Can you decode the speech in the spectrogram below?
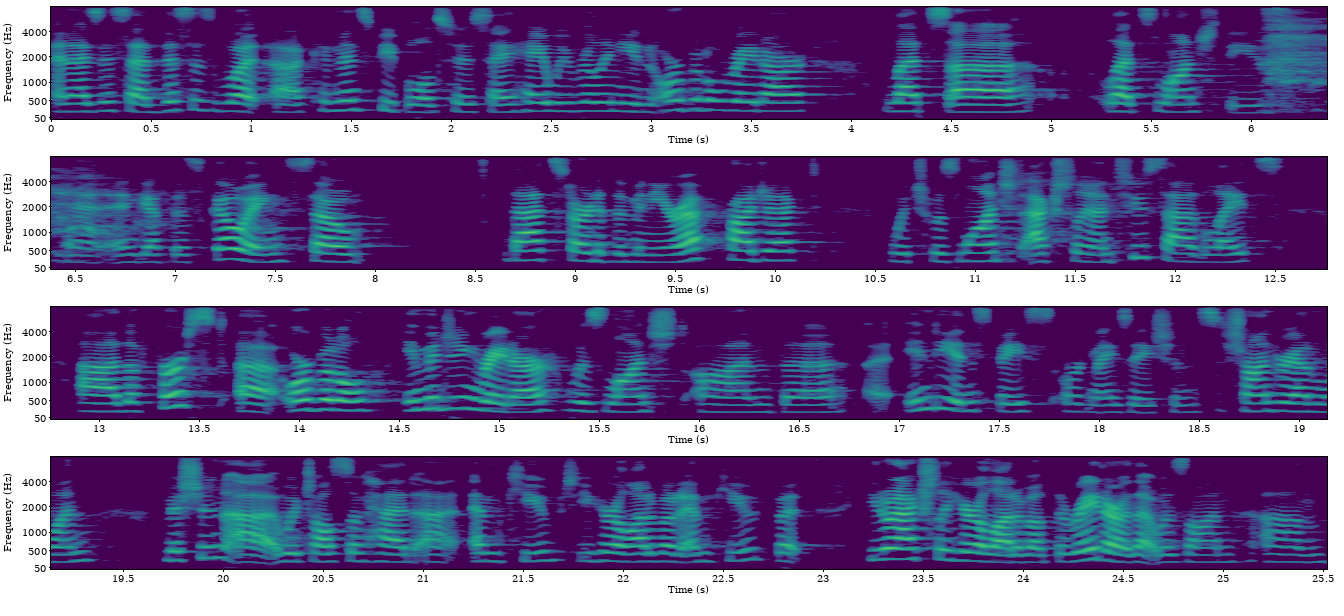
and as I said, this is what uh, convinced people to say, hey, we really need an orbital radar let's, uh, let's launch these and, and, get this going. So that started the MINI-RF project, which was launched actually on two satellites. Uh, the first uh, orbital imaging radar was launched on the uh, Indian Space Organization's Chandrayaan-1 mission, uh, which also had uh, M-Cubed. You hear a lot about M-Cubed, but you don't actually hear a lot about the radar that was on um,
